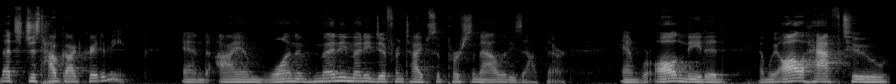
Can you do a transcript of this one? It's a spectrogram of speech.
That's just how God created me. And I am one of many, many different types of personalities out there. And we're all needed, and we all have to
